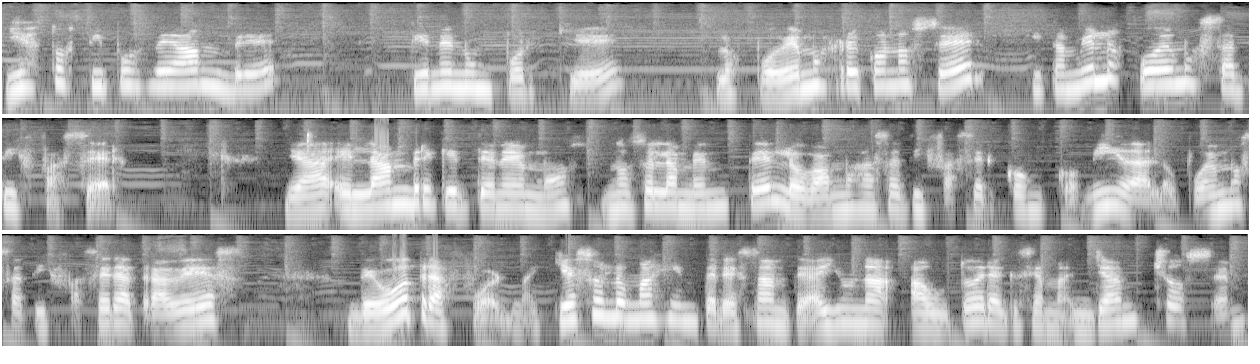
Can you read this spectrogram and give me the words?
Y estos tipos de hambre tienen un porqué, los podemos reconocer y también los podemos satisfacer. Ya el hambre que tenemos no solamente lo vamos a satisfacer con comida, lo podemos satisfacer a través de otra forma. Y eso es lo más interesante. Hay una autora que se llama Jan Chosen,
